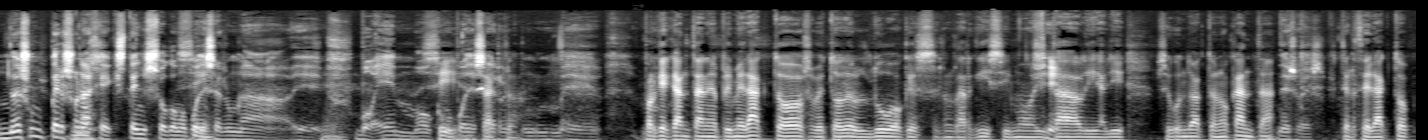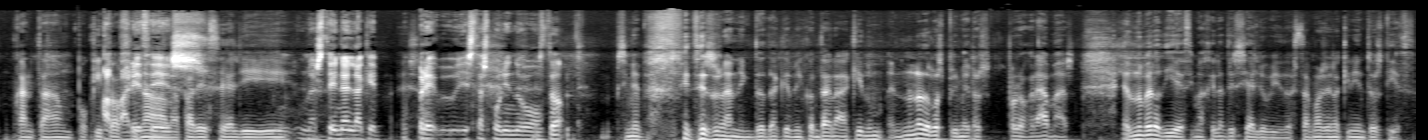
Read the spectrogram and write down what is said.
No es un personaje No es- extenso como Sí. puede ser una eh, Sí. bohème o como puede exacto. ser mm, eh, Porque canta en el primer acto, sobre todo el dúo que es larguísimo y Sí. tal, y allí segundo acto no canta. eso es. Tercer acto canta un poquito Apareces- al final, aparece allí. Una escena en la que pre- estás poniendo Esto, si me permites una anécdota que me contaron aquí en, un- en uno de los primeros programas, el número 10, imagínate si ha llovido, estamos en el 510.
